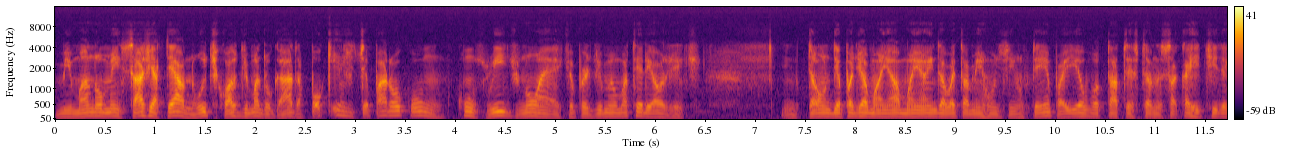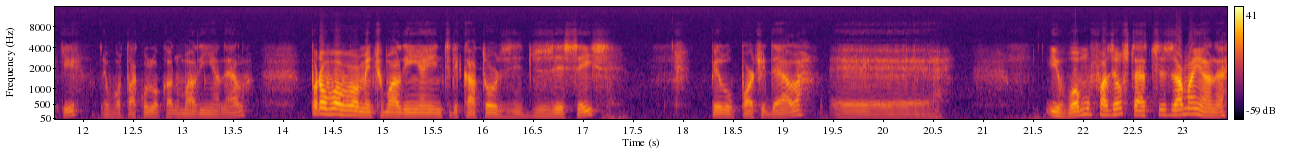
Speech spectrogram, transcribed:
me mandam mensagem até a noite, quase de madrugada. Pô, quem você parou com, com os vídeos? Não é, que eu perdi meu material, gente. Então depois de amanhã, amanhã ainda vai estar meio ruimzinho o tempo, aí eu vou estar testando essa carretilha aqui, eu vou estar colocando uma linha nela. Provavelmente uma linha entre 14 e 16, pelo porte dela. É... E vamos fazer os testes amanhã, né?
